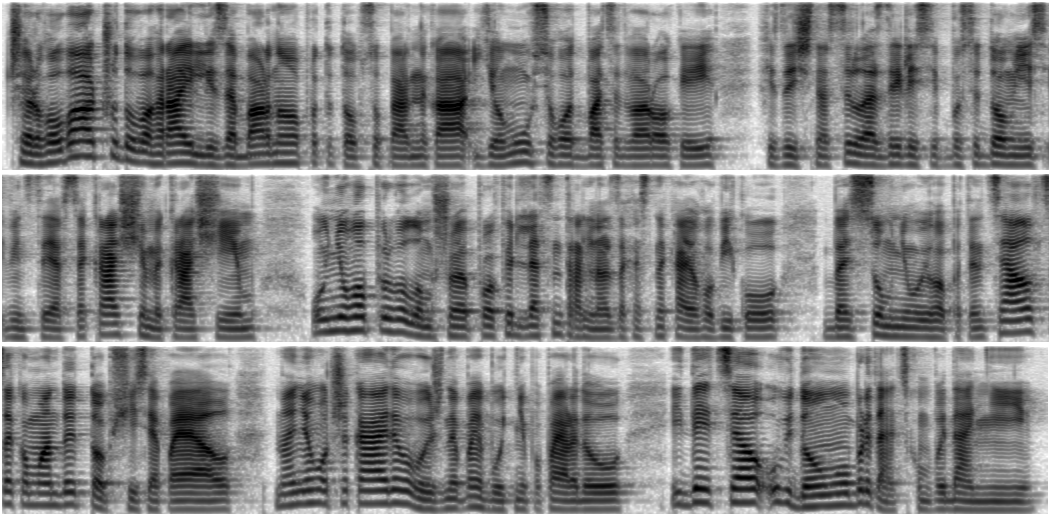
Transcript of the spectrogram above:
Чергова чудова гра Іллі Забарного проти топ-суперника. Йому всього 22 роки. Фізична сила, зрілість і послідовність він стає все кращим і кращим. У нього приголомшує профіль для центрального захисника його віку. Без сумніву, його потенціал це команди топ-6 АПЛ. На нього чекає дивовижне майбутнє попереду. Йдеться у відомому британському виданні.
